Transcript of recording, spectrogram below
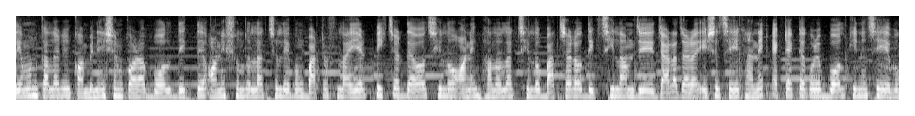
লেমন কালারের কম্বিনেশন করা বল দেখতে অনেক সুন্দর লাগছিল এবং বাটারফ্লাইয়ের পিকচার দেওয়া ছিল, অনেক ভালো লাগছিল। বাচ্চারাও দেখছিলাম যে যারা যারা এসেছে এখানে, একটা একটা করে বল কিনেছে এবং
